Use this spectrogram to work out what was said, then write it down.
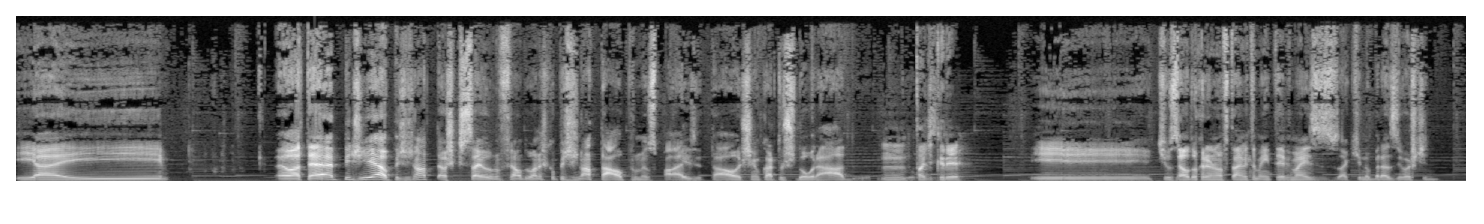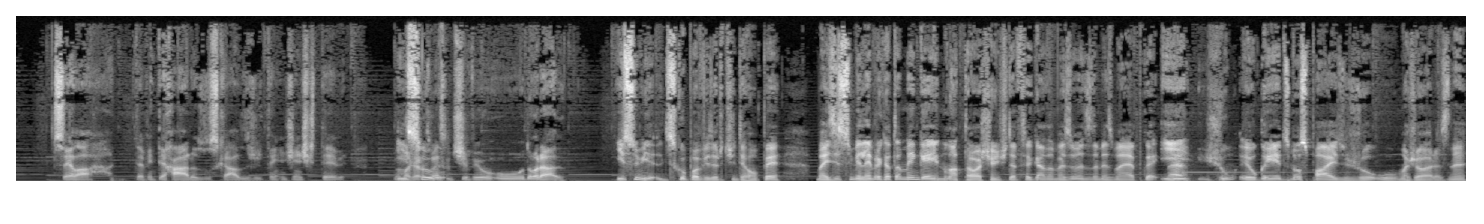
E aí. Eu até pedi, é, eu pedi Natal. Acho que saiu no final do ano, acho que eu pedi Natal pros meus pais e tal. Eu tinha o um cartucho dourado. Hum, pode crer. E que o Zelda Ocarina of Time também teve, mas aqui no Brasil acho que sei lá, devem ter raros os casos de gente que teve. No isso... mais que eu tive o, o Dourado. Isso me. Desculpa, Vitor, te interromper, mas isso me lembra que eu também ganhei no Natal. Acho que a gente deve ter ganhado mais ou menos na mesma época. E é. eu ganhei dos meus pais o, Majoras, né?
